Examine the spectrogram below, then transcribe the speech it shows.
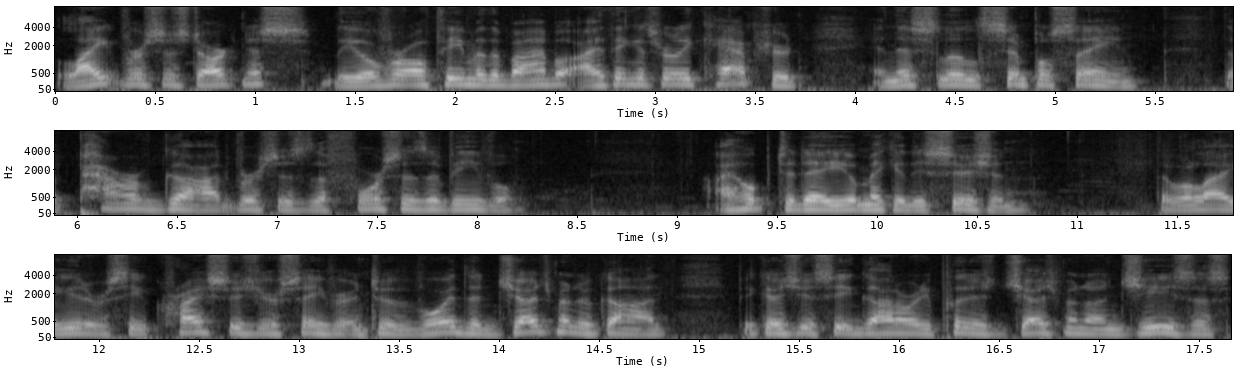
Light versus darkness, the overall theme of the Bible, I think it's really captured in this little simple saying the power of God versus the forces of evil. I hope today you'll make a decision that will allow you to receive Christ as your Savior and to avoid the judgment of God because you see, God already put His judgment on Jesus.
